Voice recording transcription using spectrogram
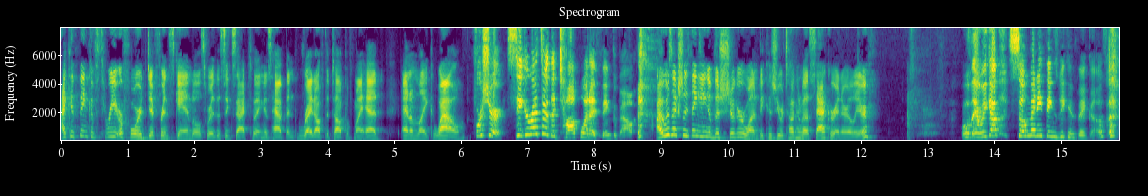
I can think of three or four different scandals where this exact thing has happened right off the top of my head. And I'm like, wow. For sure. Cigarettes are the top one I think about. I was actually thinking of the sugar one because you were talking about saccharin earlier. well, there we go. So many things we can think of.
